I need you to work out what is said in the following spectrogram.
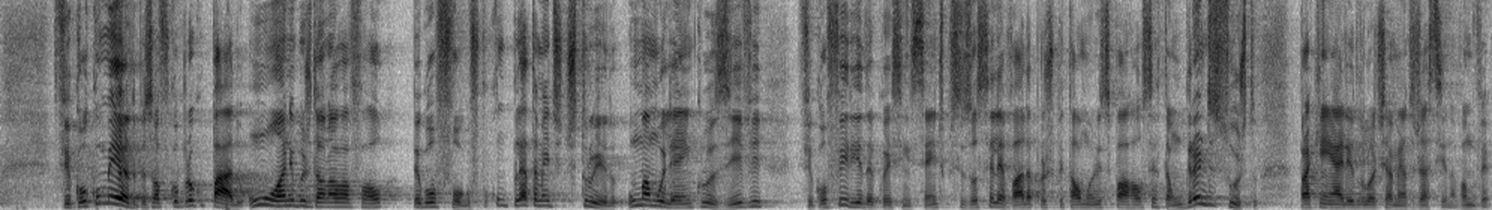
ficou com medo, o pessoal ficou preocupado. Um ônibus da Nova Fall pegou fogo, ficou completamente destruído. Uma mulher, inclusive, ficou ferida com esse incêndio, precisou ser levada para o Hospital Municipal Raul Sertão. Um grande susto para quem é ali do loteamento de Assina. Vamos ver.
